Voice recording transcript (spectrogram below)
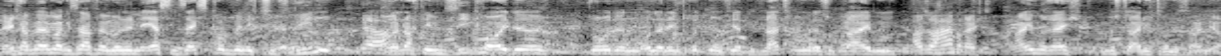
Ja, ich habe ja immer gesagt, wenn wir in den ersten sechs kommen, bin ich zufrieden. Ja. Aber nach dem Sieg heute, so den, unter den dritten und vierten Platz, wenn wir da so bleiben. Also Heimrecht. Heimrecht müsste eigentlich drin sein, ja.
